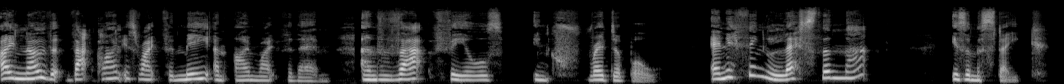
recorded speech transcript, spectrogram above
I know that that client is right for me and I'm right for them. And that feels incredible. Anything less than that is a mistake.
